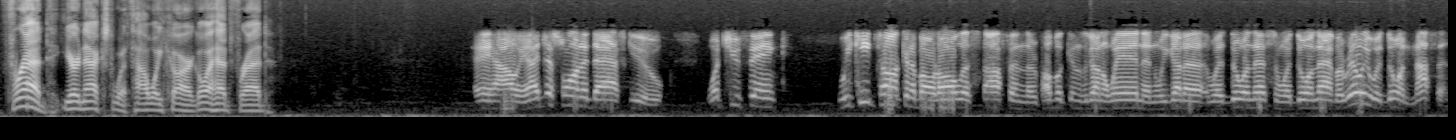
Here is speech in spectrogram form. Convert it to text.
Fred, you're next with Howie Carr. Go ahead, Fred. Hey, Howie, I just wanted to ask you what you think. We keep talking about all this stuff, and the Republicans are going to win, and we gotta we're doing this and we're doing that, but really we're doing nothing.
